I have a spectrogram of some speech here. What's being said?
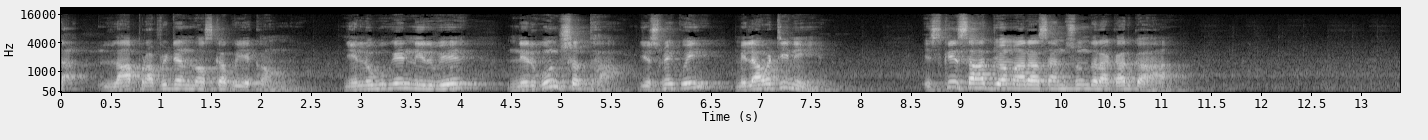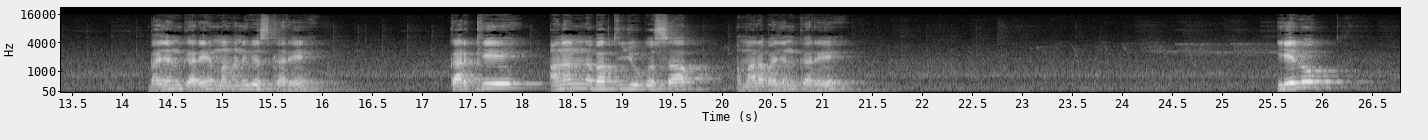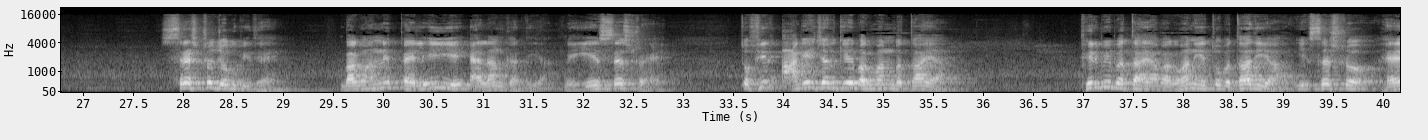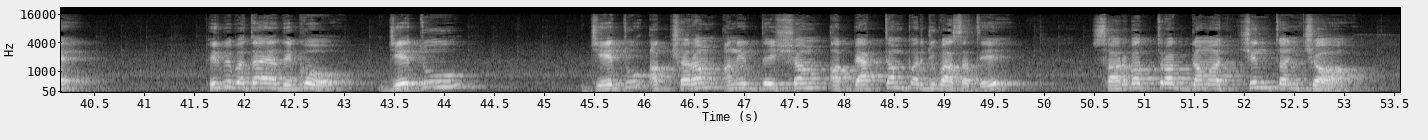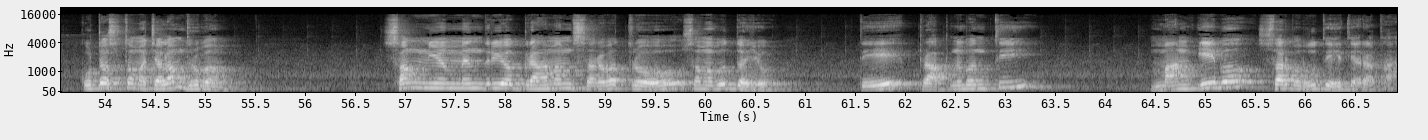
ला, ला प्रॉफिट एंड लॉस का कोई अकाउंट नहीं। जिन लोगों के निर्वे निर्गुण श्रद्धा जिसमें कोई मिलावटी नहीं है। इसके साथ जो हमारा श्याम सुंदर आकार का भजन करे मनोनिवेश करे करके अनन्न भक्ति को सब हमारा भजन करे। ये लोग श्रेष्ठ योगविद है। भगवान ने पहले ही ये ऐलान कर दिया भाई ये श्रेष्ठ है। तो फिर आगे चल के भगवान बताया। फिर भी बताया, भगवान ये तो बता दिया, ये श्रेष्ठ है। फिर भी बताया, देखो, जेतु जेतु अक्षरम अनिर्देशम अव्यक्तम पर जुबासते सर्वत्र गम चिंतन कुटस्थम अचलम ध्रुवम। संयमेन्द्रिय ग्रामम सर्वत्र समबुद्ध ते प्राप्नुवंती माम एव सर्वभूत हित रथा।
